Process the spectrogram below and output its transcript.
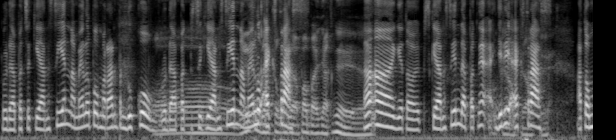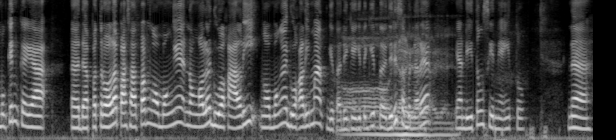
lo dapat sekian scene namanya lo pemeran pendukung lo dapat sekian scene Oh, namanya lo ekstras Berapa banyaknya ya? Heeh, gitu. Sekian scene dapatnya jadi oke, ekstras. oke. Atau mungkin kayak eh, dapat role pas satpam ngomongnya nongolnya dua kali, ngomongnya dua kalimat gitu. Ada kayak gitu-gitu. Oh, Jadi iya, sebenarnya iya, iya, iya. yang dihitung scene-nya itu. Nah,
